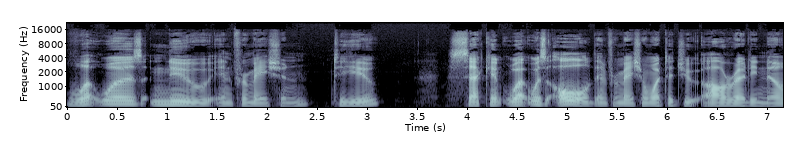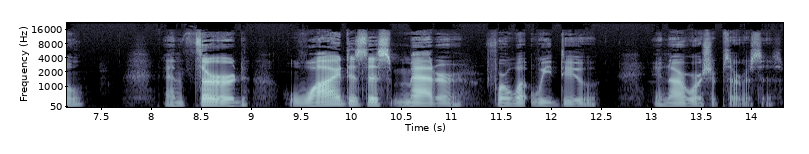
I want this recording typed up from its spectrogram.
what was new information to you? Second, what was old information? What did you already know? And third, why does this matter for what we do in our worship services?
